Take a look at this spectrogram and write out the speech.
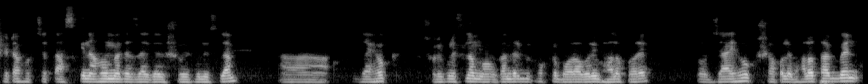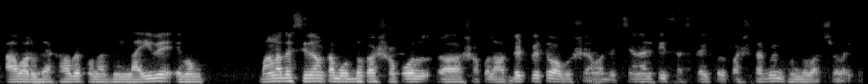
সেটা হচ্ছে তাসকিন আহমেদের জায়গায় শরীফুল ইসলাম। যাই হোক শরীফুল ইসলাম লঙ্কানদের বিপক্ষে বরাবরই ভালো করে। তো যাই হোক, সকলে ভালো থাকবেন। আবারও দেখা হবে কোনো একদিন লাইভে এবং বাংলাদেশ শ্রীলঙ্কা মধ্যকার সকল সকল আপডেট পেতে অবশ্যই আমাদের চ্যানেলটি সাবস্ক্রাইব করে পাশে থাকবেন। ধন্যবাদ সবাইকে।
